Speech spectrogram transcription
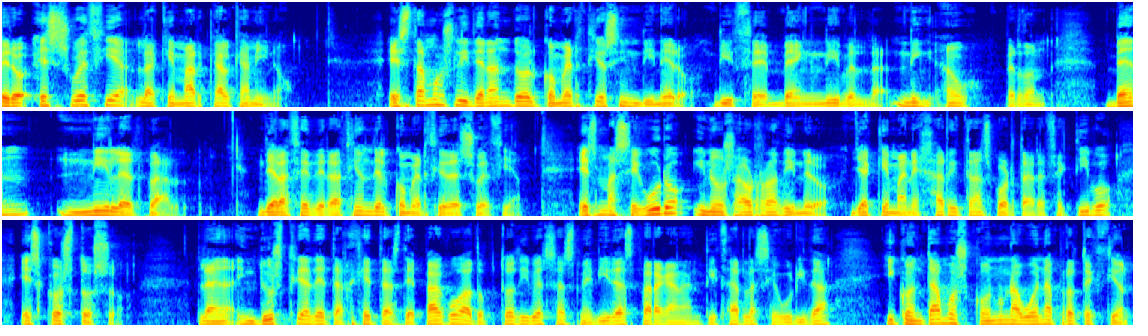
pero es Suecia la que marca el camino. Estamos liderando el comercio sin dinero, dice Ben, perdón, ben de la Federación del Comercio de Suecia. Es más seguro y nos ahorra dinero, ya que manejar y transportar efectivo es costoso. La industria de tarjetas de pago adoptó diversas medidas para garantizar la seguridad y contamos con una buena protección.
